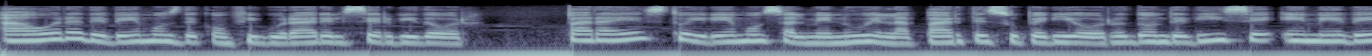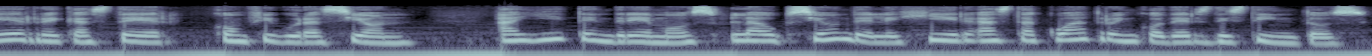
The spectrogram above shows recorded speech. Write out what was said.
Ahora debemos de configurar el servidor. Para esto iremos al menú en la parte superior donde dice MBR Caster, configuración. Allí tendremos la opción de elegir hasta cuatro encoders distintos.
